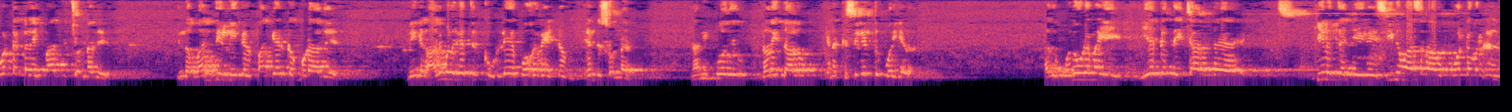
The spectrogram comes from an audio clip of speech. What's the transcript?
கோட்டங்களை பார்த்து சொன்னது இந்த பந்தில் நீங்கள் பங்கேற்க கூடாது நீங்கள் அலுவலகத்திற்கு உள்ளே போக வேண்டும் என்று சொன்னது நான் இப்போது நினைத்தாலும் எனக்கு சிலிர்த்து போகிறது. அது பொது உடைமை இயக்கத்தை சார்ந்த கீழத்தஞ்சையிலே சீனிவாசராவ் போன்றவர்கள்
